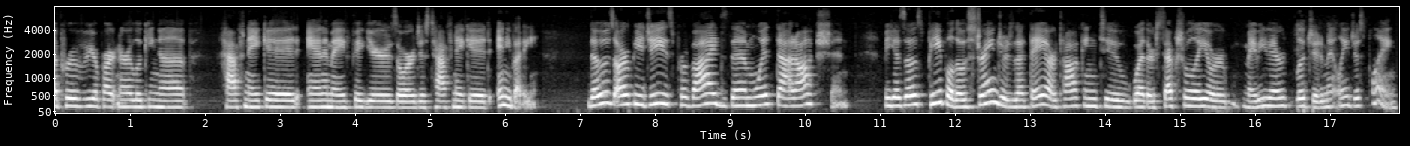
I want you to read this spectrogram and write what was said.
approve of your partner looking up half naked anime figures or just half naked anybody. Those RPGs provides them with that option because those people, those strangers that they are talking to, whether sexually or maybe they're legitimately just playing.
